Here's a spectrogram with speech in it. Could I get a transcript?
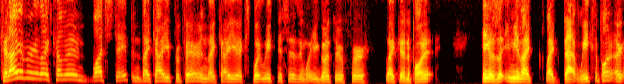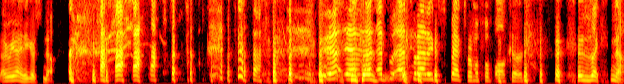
"Could I ever like come in and watch tape and like how you prepare and like how you exploit weaknesses and what you go through for like an opponent?" He goes, "You mean like like that week's opponent?" Oh yeah. He goes, "No." yeah, yeah because, that's, what, that's what I'd expect from a football coach. it's just like no,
